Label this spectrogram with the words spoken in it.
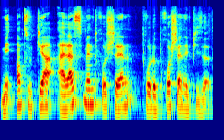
mais en tout cas, à la semaine prochaine pour le prochain épisode.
